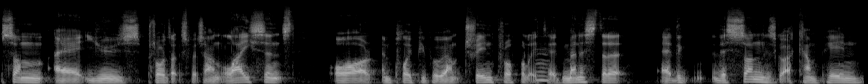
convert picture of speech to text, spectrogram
some uh, use products which aren't licensed or employ people who aren't trained properly Mm. to administer it. Uh, the, the Sun has got a campaign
